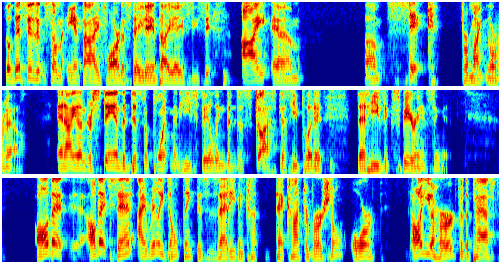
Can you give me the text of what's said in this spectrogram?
So this isn't some anti-Florida State, anti-ACC. I am um, sick for Mike Norvell. And I understand the disappointment he's feeling, the disgust, as he put it, that he's experiencing it. All that, all that said, I really don't think this is that even con- that controversial. Or all you heard for the past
